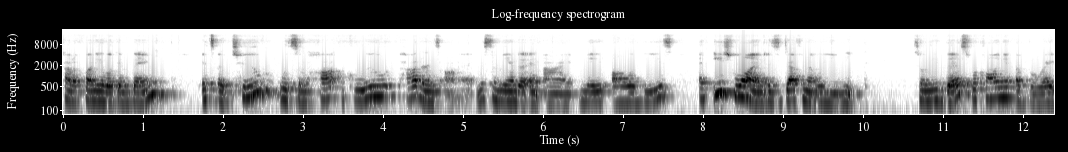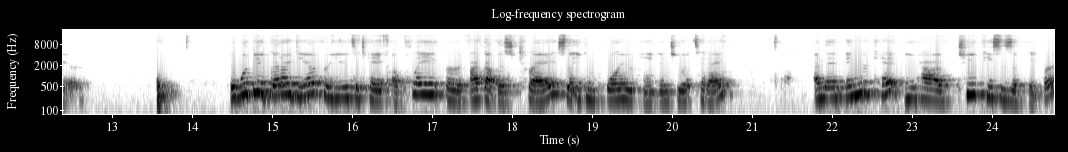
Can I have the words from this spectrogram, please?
kind of funny looking thing. It's a tube with some hot glue patterns on it. Miss Amanda and I made all of these and each one is definitely unique. So need this, we're calling it a brayer. It would be a good idea for you to take a plate or I've got this tray so that you can pour your paint into it today. And then in your kit, you have two pieces of paper.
